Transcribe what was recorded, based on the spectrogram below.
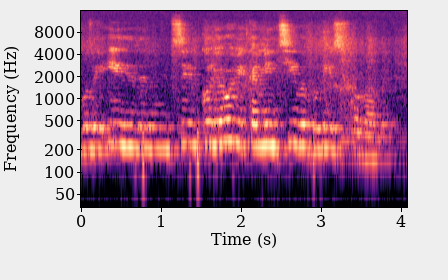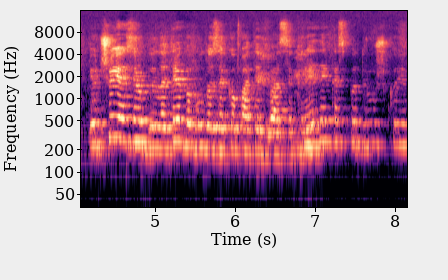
були, і ці кольорові камінці виблискували. І от що я зробила? Треба було закопати два секретика з подружкою,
